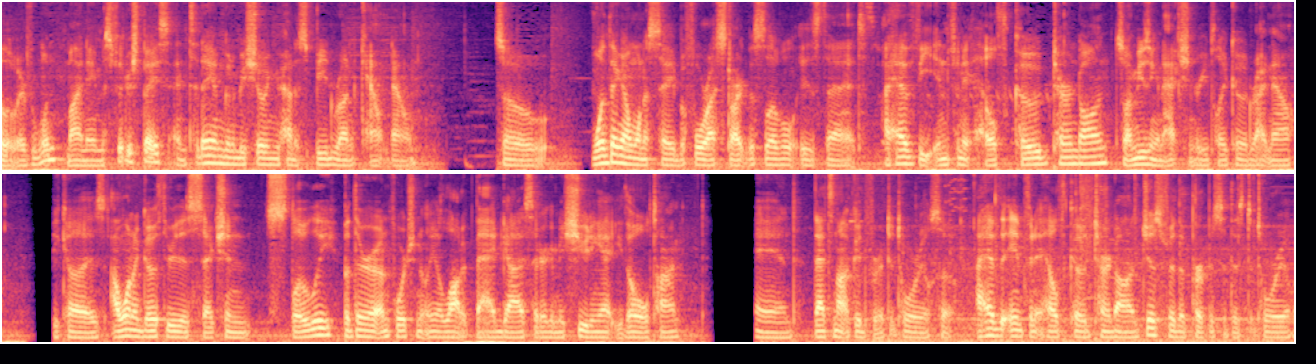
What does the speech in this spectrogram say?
Hello everyone, my name is Fitterspace, and today I'm going to be showing you how to speedrun Countdown. So, one thing I want to say before I start this level is that I have the infinite health code turned on, so I'm using an action replay code right now because I want to go through this section slowly, but there are unfortunately a lot of bad guys that are going to be shooting at you the whole time, and that's not good for a tutorial, so I have the infinite health code turned on just for the purpose of this tutorial.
